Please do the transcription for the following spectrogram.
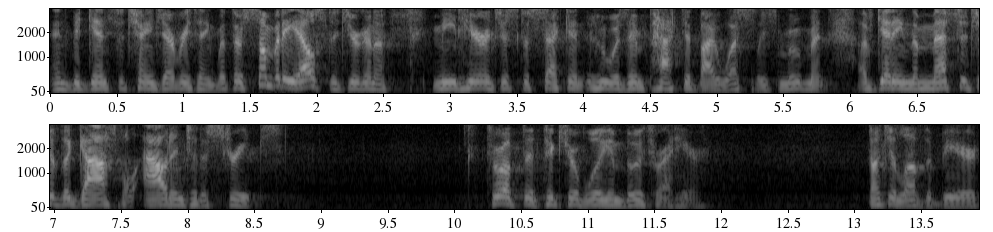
and begins to change everything. But there's somebody else that you're going to meet here in just a second who was impacted by Wesley's movement of getting the message of the gospel out into the streets. Throw up the picture of William Booth right here. Don't you love the beard?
